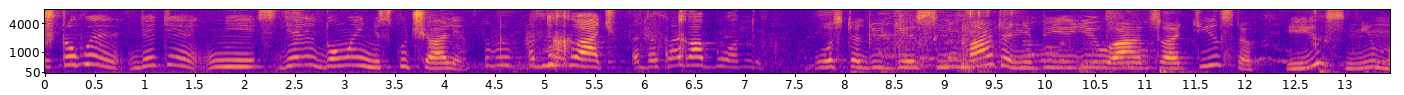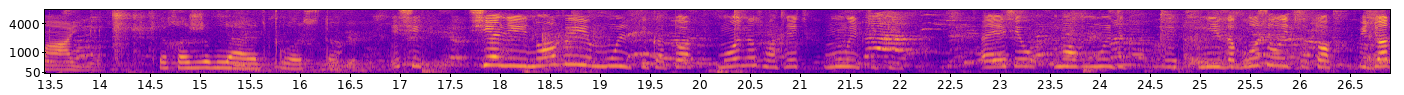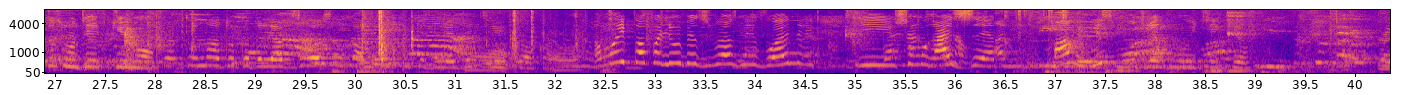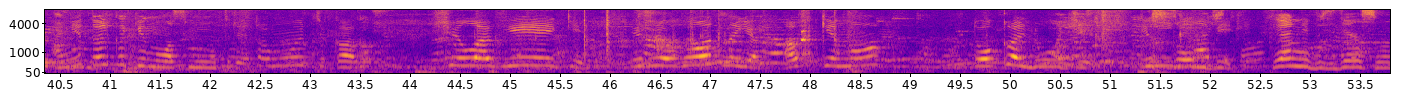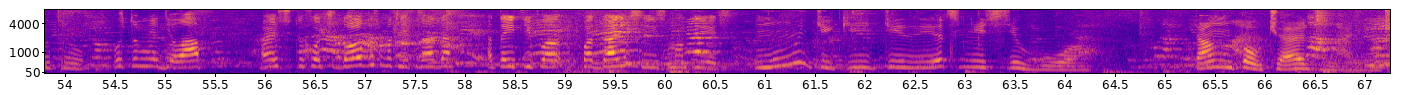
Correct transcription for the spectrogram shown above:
Чтобы дети не сидели дома и не скучали. Чтобы отдыхать, отдыхать от работы. Просто людей снимают, они переодеваются артистов и их снимают. Их оживляет просто. Если серии новые мультика, то можно смотреть мультики. А если новый мультик не загруживается, то придется смотреть кино. Кино только для взрослых, а мультики для детей только. А мой папа любит Звездные войны и Самурай Z. Мамы не смотрят мультики. Они только кино смотрят. В мультиках человеки и животные, а в кино только люди. Я не везде смотрю, потому у меня дела. А если ты хочешь долго смотреть, надо отойти по подальше и смотреть. Мультики интереснее всего. Там получают знания.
